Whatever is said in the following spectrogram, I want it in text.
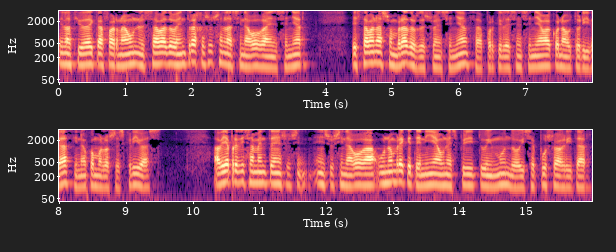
En la ciudad de Cafarnaún el sábado entra Jesús en la sinagoga a enseñar. Estaban asombrados de su enseñanza, porque les enseñaba con autoridad y no como los escribas. Había precisamente en su, en su sinagoga un hombre que tenía un espíritu inmundo y se puso a gritar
